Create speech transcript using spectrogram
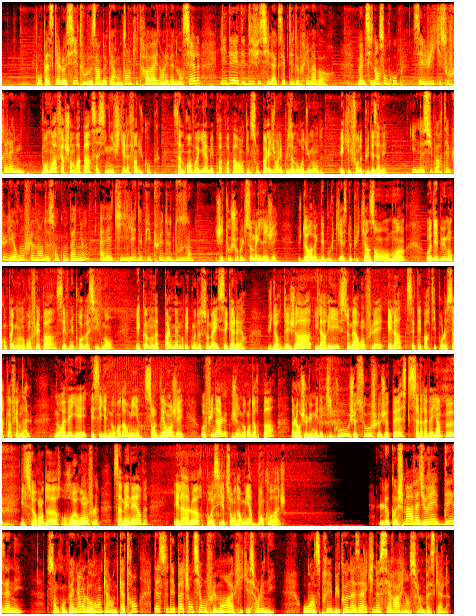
Pour Pascal aussi, Toulousain de 40 ans qui travaille dans l'événementiel, l'idée était difficile à accepter de prime abord. Même si dans son couple, c'est lui qui souffrait la nuit. Pour moi, faire chambre à part, ça signifiait la fin du couple. Ça me renvoyait à mes propres parents qui ne sont pas les gens les plus amoureux du monde, et qui le font depuis des années. Il ne supportait plus les ronflements de son compagnon, avec qui il est depuis plus de 12 ans. J'ai toujours eu le sommeil léger. Je dors avec des boules qui depuis 15 ans au moins. Au début, mon compagnon ne ronflait pas, c'est venu progressivement. Et comme on n'a pas le même rythme de sommeil, c'est galère. Je dors déjà, il arrive, se met à ronfler, et là, c'était parti pour le cercle infernal. Me réveiller, essayer de me rendormir, sans le déranger. Au final, je ne me rendors pas, alors je lui mets des petits coups, je souffle, je peste, ça le réveille un peu, il se rendort, re-ronfle, ça m'énerve, et là alors, pour essayer de se rendormir, bon courage. Le cauchemar va durer des années. Son compagnon, Laurent, 44 ans, teste des patchs anti-ronflement à appliquer sur le nez, ou un spray bucco-nasal qui ne sert à rien selon Pascal.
